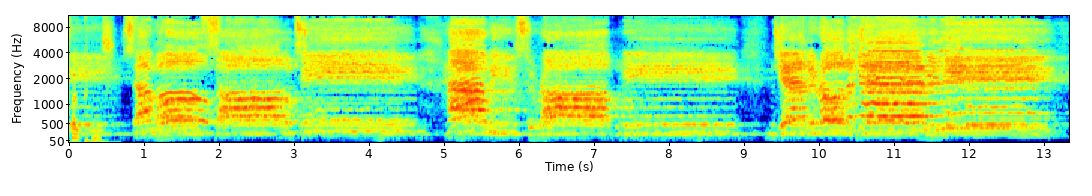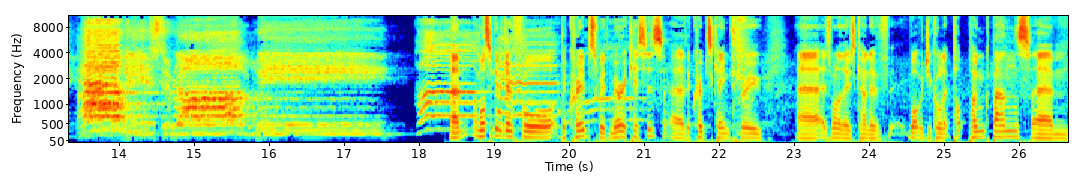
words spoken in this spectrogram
folk piece. Some old how used to rock me. Jelly Jerry Lee, how used to rock me. Um, I'm also going to go for the Cribs with Mirror Kisses. Uh, the Cribs came through uh, as one of those kind of what would you call it, pop punk bands um,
